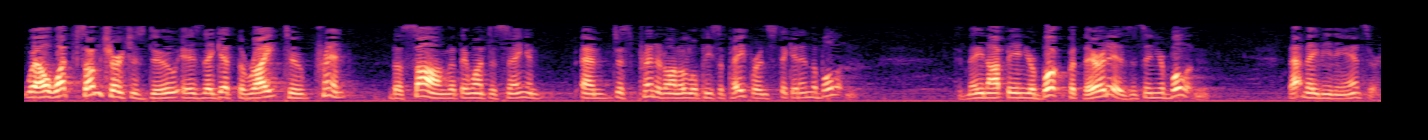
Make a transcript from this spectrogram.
Well, what some churches do is they get the right to print the song that they want to sing and, and just print it on a little piece of paper and stick it in the bulletin. It may not be in your book, but there it is. It's in your bulletin. That may be the answer.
